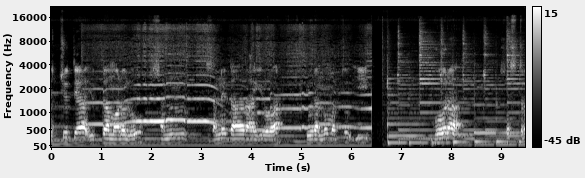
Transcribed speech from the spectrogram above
ಅಚ್ಯುತ್ಯ, ಯುದ್ಧ ಮಾಡಲು ಸನ್ ಸನ್ನಿಧರಾಗಿರುವ ಇವರನ್ನು ಮತ್ತು ಈ ಘೋರ ಶಸ್ತ್ರ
